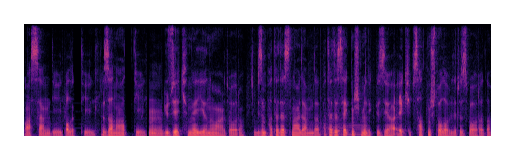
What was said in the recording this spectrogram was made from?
Aslen değil. Balık değil. Zanaat değil. Hmm, Güzeykin ne yığını var doğru. Bizim patates alemde? Patates ekmiş miydik biz ya? Ekip satmış da olabiliriz bu arada.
